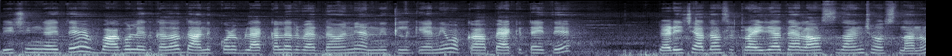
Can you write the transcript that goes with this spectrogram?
బ్లీచింగ్ అయితే బాగోలేదు కదా దానికి కూడా బ్లాక్ కలర్ వేద్దామని అన్నిటికి అని ఒక ప్యాకెట్ అయితే రెడీ చేద్దాం అసలు ట్రై చేద్దాం ఎలా వస్తుందా అని చూస్తున్నాను.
